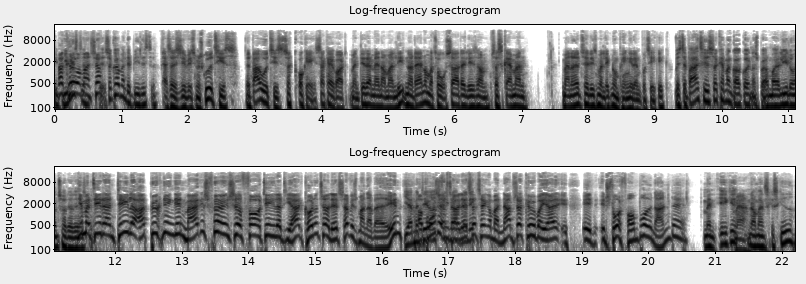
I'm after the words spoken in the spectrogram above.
Hvad køber billigste. man så? Det, så køber man det billigste. Altså, hvis man skal ud og tisse, hvis bare ud og tisse, så, okay, så kan jeg godt. Men det der med, når, man, når der er nummer to, så er det ligesom, så skal man, man er nødt til ligesom at lægge nogle penge i den butik, ikke? Hvis det bare er til, så kan man godt gå ind og spørge, må jeg lige låne toilettet? Jamen, det er da en del af opbygningen. Det er en markedsføringsfordel, at de har et kundetoilet. Så hvis man har været ind Jamen, og det er brugt deres toilet, men så ikke- tænker man, nah, så køber jeg et, et, et stort formbrød en anden dag. Men ikke, Ja. når man skal skide. Det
